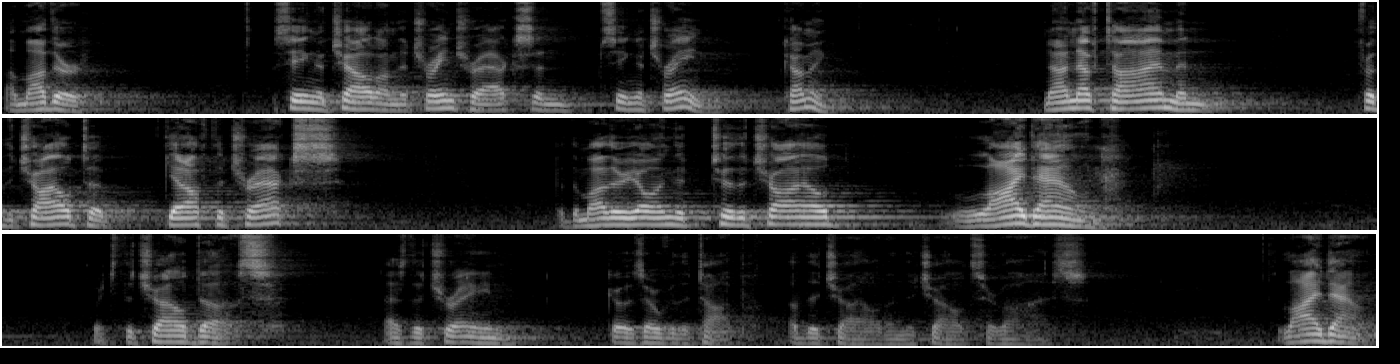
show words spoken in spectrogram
A mother seeing a child on the train tracks and seeing a train coming. Not enough time and for the child to get off the tracks, but the mother yelling to the child, lie down, which the child does as the train goes over the top of the child and the child survives. Lie down.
